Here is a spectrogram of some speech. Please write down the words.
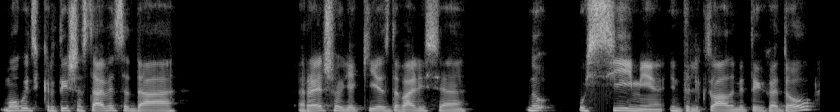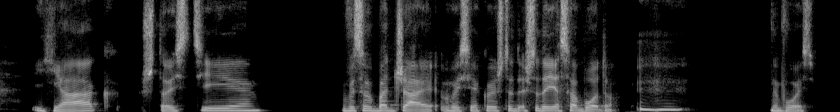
могуць крытычна ставіцца да рэчаў якія здаваліся ну усімі інтэлектуаламі тых гадоў як штосьці высвабаджае вось якое што, што дае свабоду mm -hmm. восьось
